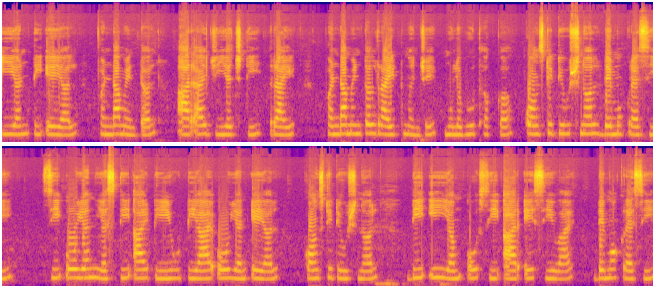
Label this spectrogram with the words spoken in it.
E N T A L fundamental R I G H T right fundamental right म्हणजे मूलभूत हक्क constitutional democracy C O N S T I T U T I O N A L constitutional D E M O C R A C Y democracy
